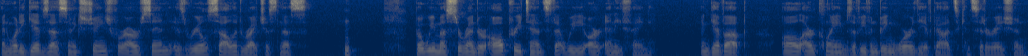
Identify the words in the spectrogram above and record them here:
and what he gives us in exchange for our sin is real solid righteousness. but we must surrender all pretense that we are anything and give up all our claims of even being worthy of God's consideration.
